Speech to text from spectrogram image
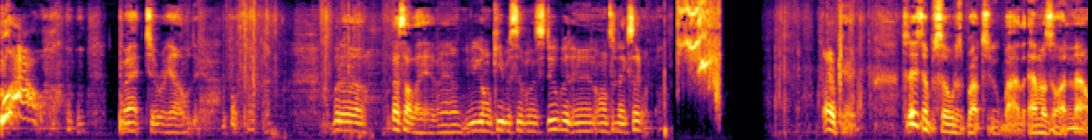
wow! Back to reality. but uh, that's all I have, man. We're going to keep it simple and stupid and on to the next segment. Okay. Today's episode is brought to you by the Amazon Now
